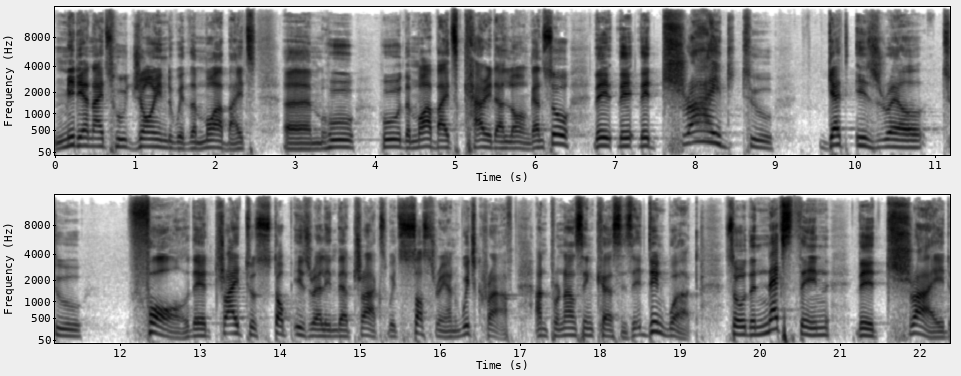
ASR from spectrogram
Midianites who joined with the Moabites, um, who, who the Moabites carried along. And so they, they, they tried to get Israel to fall. They tried to stop Israel in their tracks with sorcery and witchcraft and pronouncing curses. It didn't work. So the next thing they tried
